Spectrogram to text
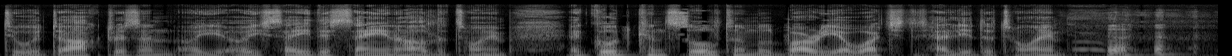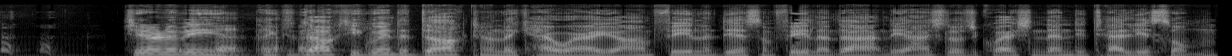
to a doctor's, and I, I say this saying all the time: a good consultant will borrow your watch to tell you the time. Do you know what I mean? Like the doctor, you go in the doctor and like, how are you? I'm feeling this, I'm feeling that, and they ask loads of questions. Then they tell you something,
